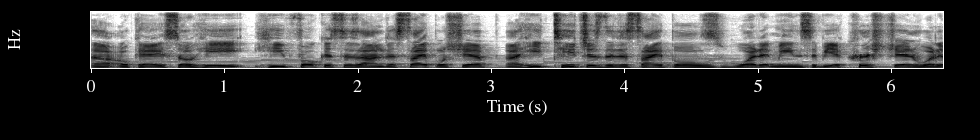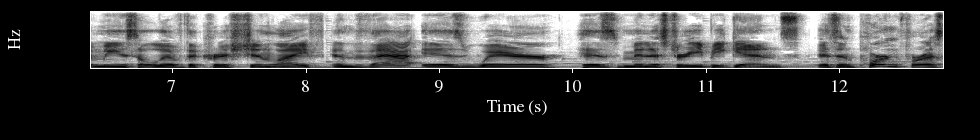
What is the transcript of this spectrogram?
uh, okay? So he he focuses on discipleship. Uh, he teaches the disciples what it means to be a christian what it means to live the christian life and that is where his ministry begins. It's important for us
